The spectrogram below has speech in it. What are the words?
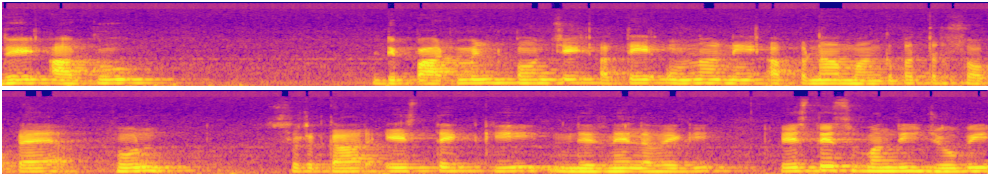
ਦੇ ਆਗੂ ਡਿਪਾਰਟਮੈਂਟ ਪਹੁੰਚੇ ਅਤੇ ਉਹਨਾਂ ਨੇ ਆਪਣਾ ਮੰਗ ਪੱਤਰ ਸੌਂਪਿਆ। ਹੁਣ ਸਰਕਾਰ ਇਸ ਤੇ ਕੀ ਨਿਰਣੇ ਲਵੇਗੀ? ਇਸ ਦੇ ਸੰਬੰਧੀ ਜੋ ਵੀ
